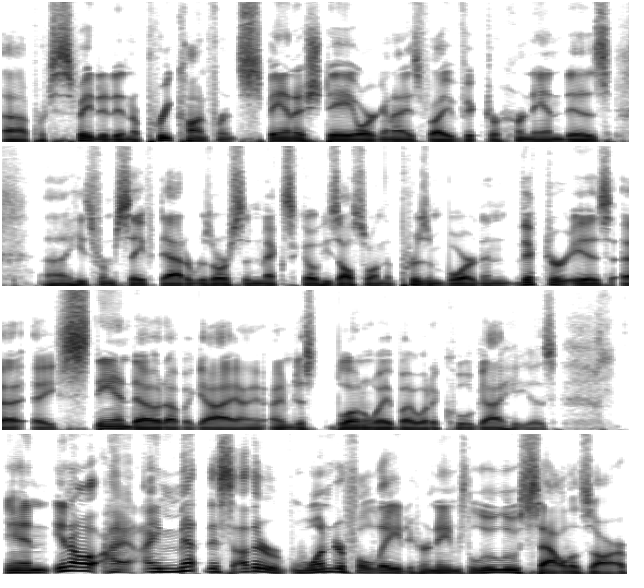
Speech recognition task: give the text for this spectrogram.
uh, participated in a pre conference Spanish day organized by Victor Hernandez. Uh, he's from Safe Data Resources in Mexico. He's also on the Prism board, and Victor is a, a standout of a guy. I, I'm just blown away by what a cool guy he is. And, you know, I, I met this other wonderful lady. Her name's Lulu Salazar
